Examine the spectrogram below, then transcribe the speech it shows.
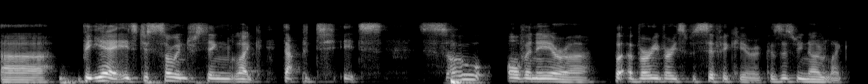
Uh, but yeah, it's just so interesting. Like that, it's so of an era, but a very very specific era. Because as we know, like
